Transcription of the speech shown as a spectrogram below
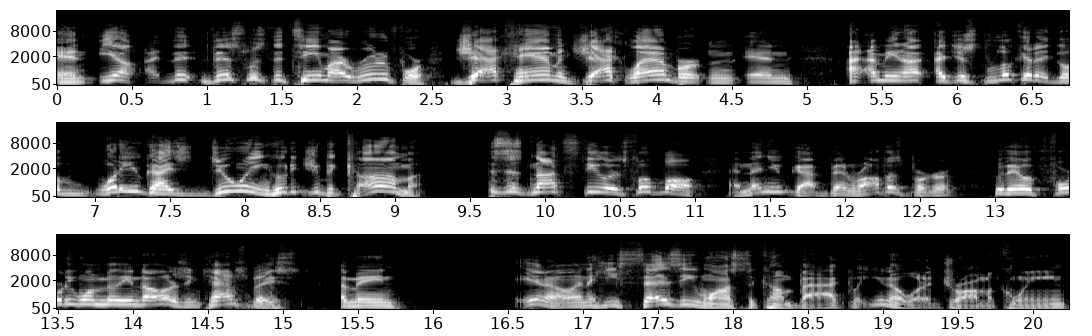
and you know th- this was the team I rooted for. Jack Ham and Jack Lambert and and I, I mean I, I just look at it go, what are you guys doing? Who did you become? This is not Steelers football. And then you've got Ben Roethlisberger, who they owe forty-one million dollars in cap space. I mean you know, and he says he wants to come back, but you know what a drama queen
